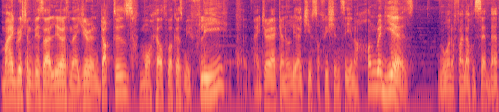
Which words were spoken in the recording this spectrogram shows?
migration visa lures Nigerian doctors. More health workers may flee. Uh, Nigeria can only achieve sufficiency in 100 years. We want to find out who said that.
